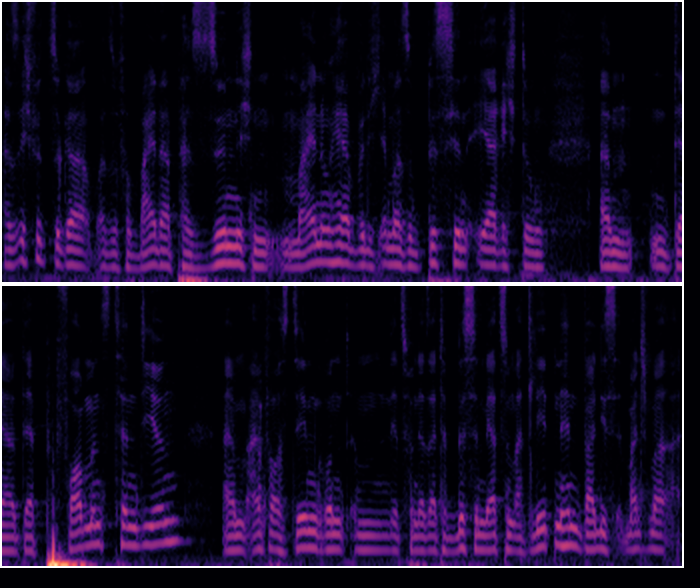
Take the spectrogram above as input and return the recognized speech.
also ich würde sogar, also von meiner persönlichen Meinung her, würde ich immer so ein bisschen eher Richtung ähm, der, der Performance tendieren. Ähm, einfach aus dem Grund ähm, jetzt von der Seite ein bisschen mehr zum Athleten hin, weil die es manchmal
